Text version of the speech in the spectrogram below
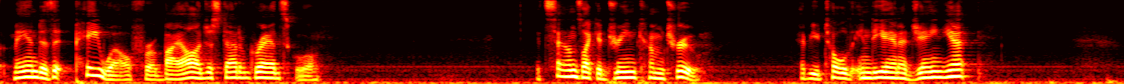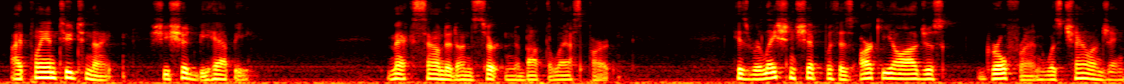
But man, does it pay well for a biologist out of grad school. It sounds like a dream come true. Have you told Indiana Jane yet? I plan to tonight. She should be happy. Max sounded uncertain about the last part. His relationship with his archaeologist girlfriend was challenging.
